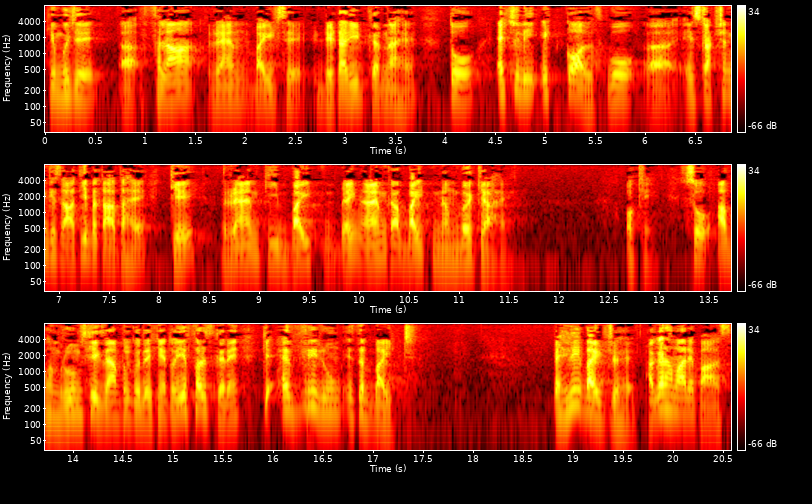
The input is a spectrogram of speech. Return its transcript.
کہ مجھے فلاں ریم بائٹ سے ڈیٹا ریڈ کرنا ہے، تو ایکچولی اٹ کالز، وہ انسٹرکشن کے ساتھ یہ بتاتا ہے کہ ریم کی بائٹ، ریم کا بائٹ نمبر کیا ہے۔ اوکے، سو اب ہم رومس کی ایگزامپل کو دیکھیں تو یہ فرض کریں کہ every room is a byte. پہلی بائٹ جو ہے، اگر ہمارے پاس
